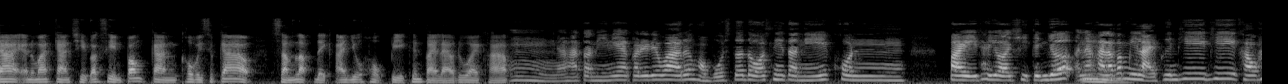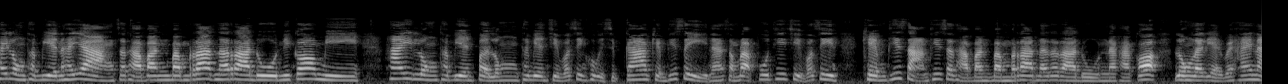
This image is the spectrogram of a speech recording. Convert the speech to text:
ได้อนุมัติการฉีดวัคซีนป้องกันโควิด -19 สำหรับเด็กอายุ 6 ปีขึ้นไปแล้วด้วยครับ อืมนะคะตอนนี้เนี่ยก็เรียกได้ว่าเรื่องของ booster dose นี่ตอนนี้คน ไปทยอยฉีดกันเยอะนะคะอืมแล้วก็มีหลายพื้นที่ที่เขาให้ลงทะเบียนนะคะอย่างสถาบันบำราศนราดูนนี่ก็มีให้ลงทะเบียนเปิดลงทะเบียนฉีดวัคซีนโควิด -19 เข็มที่4นะสำหรับผู้ที่ฉีดวัคซีนเข็มที่ 3 ที่สถาบันบำราศนราดูนนะคะ ก็ลงรายละเอียดไว้ให้ใน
